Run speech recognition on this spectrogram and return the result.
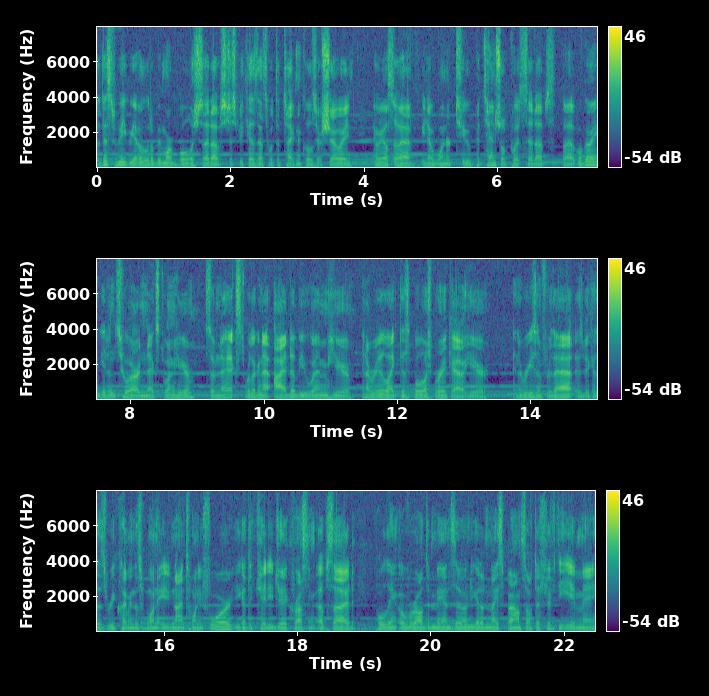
So this week we have a little bit more bullish setups just because that's what the technicals are showing. And we also have, you know, one or two potential put setups, but we'll go ahead and get into our next one here. So next we're looking at IWM here. And I really like this bullish breakout here. And the reason for that is because it's reclaiming this 189.24. You got the KDJ crossing upside, holding overall demand zone. You got a nice bounce off the 50 EMA,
